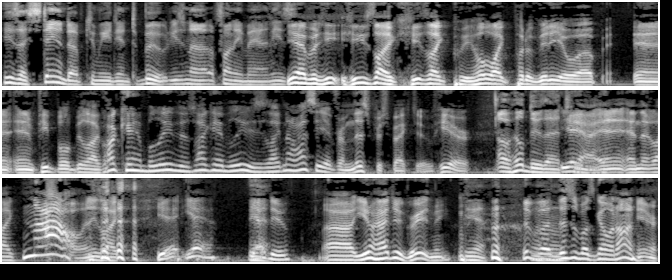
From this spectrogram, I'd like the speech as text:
he's a stand-up comedian to boot. He's not a funny man. He's Yeah, but he he's like he's like he'll like put a video up and and people will be like, I can't believe this, I can't believe this. He's like, no, I see it from this perspective here. Oh, he'll do that. Yeah, too. and, and they're like, no, and he's like, yeah, yeah, yeah, Yeah. I do. Uh, you don't have to agree with me. Yeah. but this is what's going on here.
